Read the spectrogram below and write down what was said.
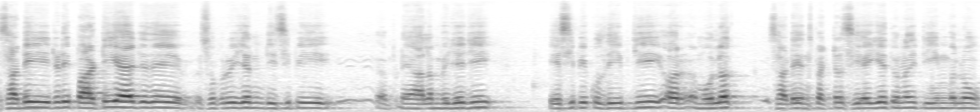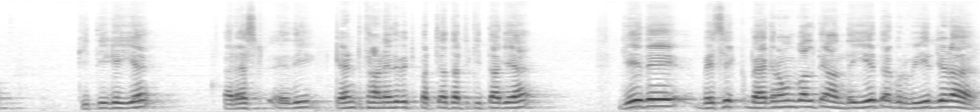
ਸਾਡੀ ਜਿਹੜੀ ਪਾਰਟੀ ਹੈ, ਜਿਹਦੇ ਸੁਪਰਵੀਜ਼ਨ ਡੀਸੀਪੀ ਆਪਣੇ ਆਲਮ ਵਿਜੇ ਜੀ ਏਸੀਪੀ ਕੁਲਦੀਪ ਜੀ ਔਰ ਅਮੋਲਕ, ਸਾਡੇ ਇੰਸਪੈਕਟਰ ਸੀਆਈਏ ਤੇ ਉਹਨਾਂ ਦੀ ਟੀਮ ਵੱਲੋਂ ਕੀਤੀ ਗਈ ਹੈ। ਅਰੈਸਟ ਇਹਦੀ ਕੈਂਟ ਥਾਣੇ ਦੇ ਵਿੱਚ ਪਰਚਾ ਦਰਜ ਕੀਤਾ ਗਿਆ। ਜੇ ਇਹਦੇ ਬੇਸਿਕ ਬੈਕਗ੍ਰਾਉਂਡ ਵੱਲ ਧਿਆਨ ਦਈਏ ਤਾਂ ਗੁਰਵੀਰ ਜਿਹੜਾ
